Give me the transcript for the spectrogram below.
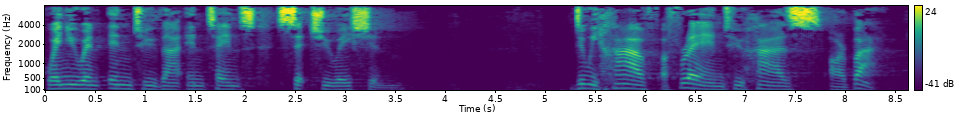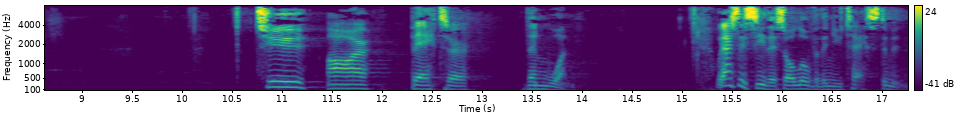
when you went into that intense situation. Do we have a friend who has our back? Two are better than one. We actually see this all over the New Testament.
